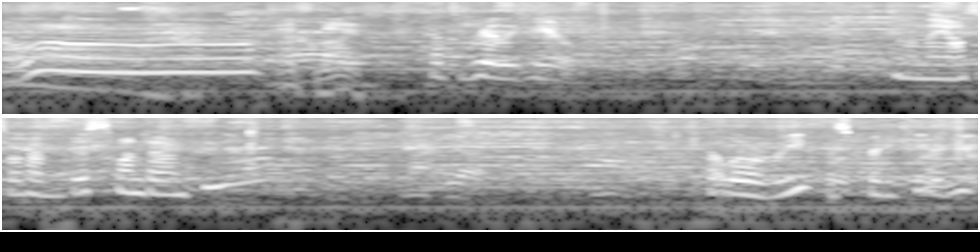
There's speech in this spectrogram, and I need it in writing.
Ooh, That's nice. that's really cute. And then they also have this one down here. That little wreath is pretty cute.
